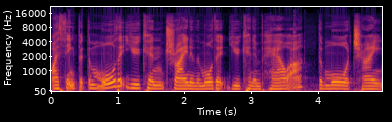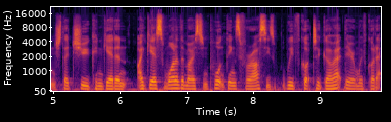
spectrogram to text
I think, but the more that you can train and the more that you can empower, the more change that you can get. And I guess one of the most important things for us is we've got to go out there and we've got to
